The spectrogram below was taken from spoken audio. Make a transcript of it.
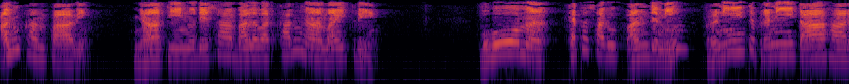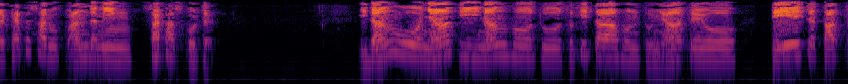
අනුකම්පාවෙන් ඥාතීන් උදෙසා බලවත් කරුණා මෛත්‍රියෙන් බොහෝම කැපසරු පන්දමින් ප්‍රනීත ප්‍රනීත ආහාර කැපසරු පන්දමින් සකස් කොට ඉදං වූ ඥාතිනං හෝතු සුඛිතා හුන්තු ඥාතයෝ තේච තත්ත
